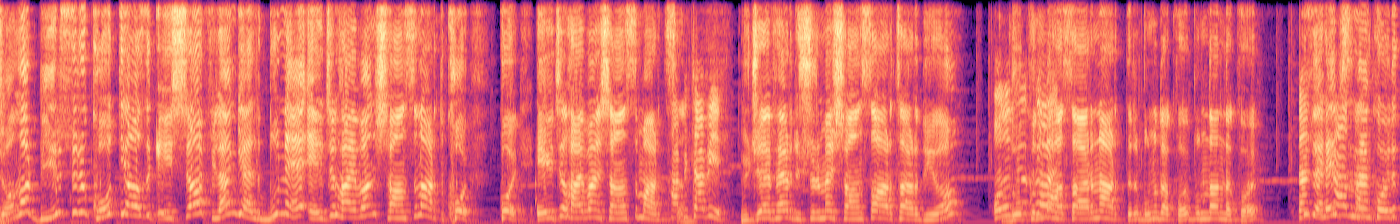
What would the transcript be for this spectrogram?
Canlar bir sürü kod yazdık. Eşya falan geldi. Bu ne? Evcil hayvan şansını artık koy. Koy. Evcil hayvan şansı mı artsın? Tabi tabi. Mücevher düşürme şansı artar diyor. Onu da Dokunma koy. hasarını arttırır. Bunu da koy. Bundan da koy. Zaten Güzel hepsinden kalmadı. koyduk.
